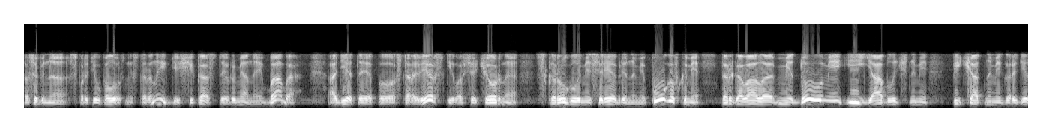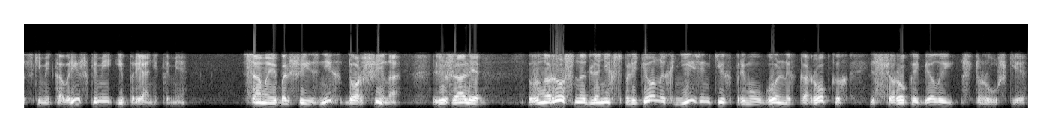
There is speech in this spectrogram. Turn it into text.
особенно с противоположной стороны, где щекастая румяная баба, одетая по-староверски во все черное, с круглыми серебряными пуговками, торговала медовыми и яблочными печатными городецкими ковришками и пряниками. Самые большие из них, до аршина, лежали в нарочно для них сплетенных низеньких прямоугольных коробках из широкой белой стружки.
